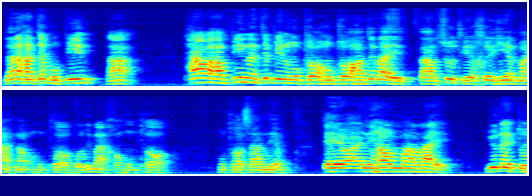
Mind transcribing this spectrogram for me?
แล้วฮับจะบุปีนนะถ้าว่าฮับปีนมันจะเป็นหกทอหกทอเขาจะได้ตามสูตรที่เคยเฮียนมาเนาะหกทอปริมาตรของหกทอหกทอสามเหลี่ยมแต่ว่าอันนี้เฮามาไล่อยู่ในตัว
